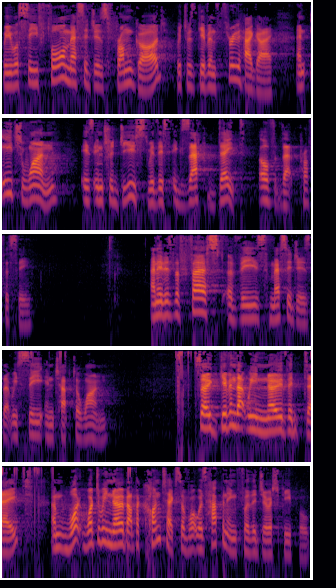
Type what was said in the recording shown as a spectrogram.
we will see four messages from God, which was given through Haggai, and each one is introduced with this exact date of that prophecy. And it is the first of these messages that we see in chapter 1. So, given that we know the date, um, what, what do we know about the context of what was happening for the Jewish people?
